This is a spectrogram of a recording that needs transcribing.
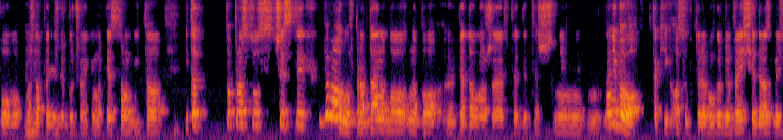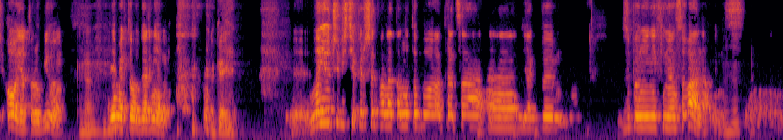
było, mhm. można powiedzieć, że był człowiekiem orkiestrą i to, i to po prostu z czystych wymogów, prawda? No bo, no bo wiadomo, że wtedy też nie, nie, no nie było takich osób, które mogłyby wejść i od razu powiedzieć, o, ja to robiłem, Aha. wiem jak to ogarniemy. Okay. No i oczywiście pierwsze dwa lata, no to była praca e, jakby zupełnie niefinansowana, więc mhm.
